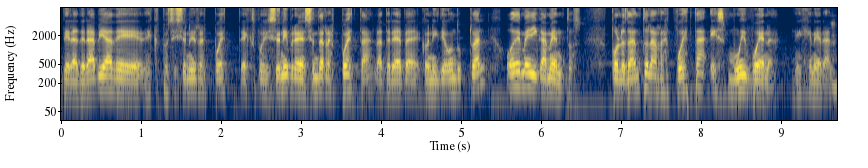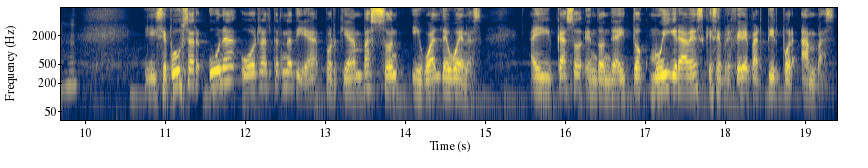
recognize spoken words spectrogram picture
de la terapia de, de exposición, y respuesta, exposición y prevención de respuesta, la terapia cognitivo-conductual, o de medicamentos. Por lo tanto, la respuesta es muy buena en general. Y se puede usar una u otra alternativa porque ambas son igual de buenas. Hay casos en donde hay TOC muy graves que se prefiere partir por ambas.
